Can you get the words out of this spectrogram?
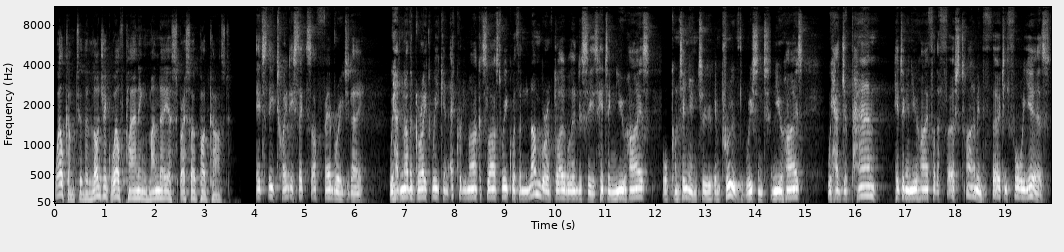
Welcome to the Logic Wealth Planning Monday Espresso podcast. It's the 26th of February today. We had another great week in equity markets last week with a number of global indices hitting new highs or continuing to improve the recent new highs. We had Japan hitting a new high for the first time in 34 years.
